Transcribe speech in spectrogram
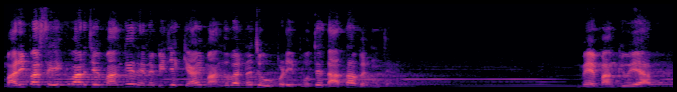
મારી પાસે એક વાર જે માંગે ને એને બીજે ક્યાંય માંગવા ન જવું પડે, પોતે દાતા બની જાય. મેં માંગ્યું એ આપ.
